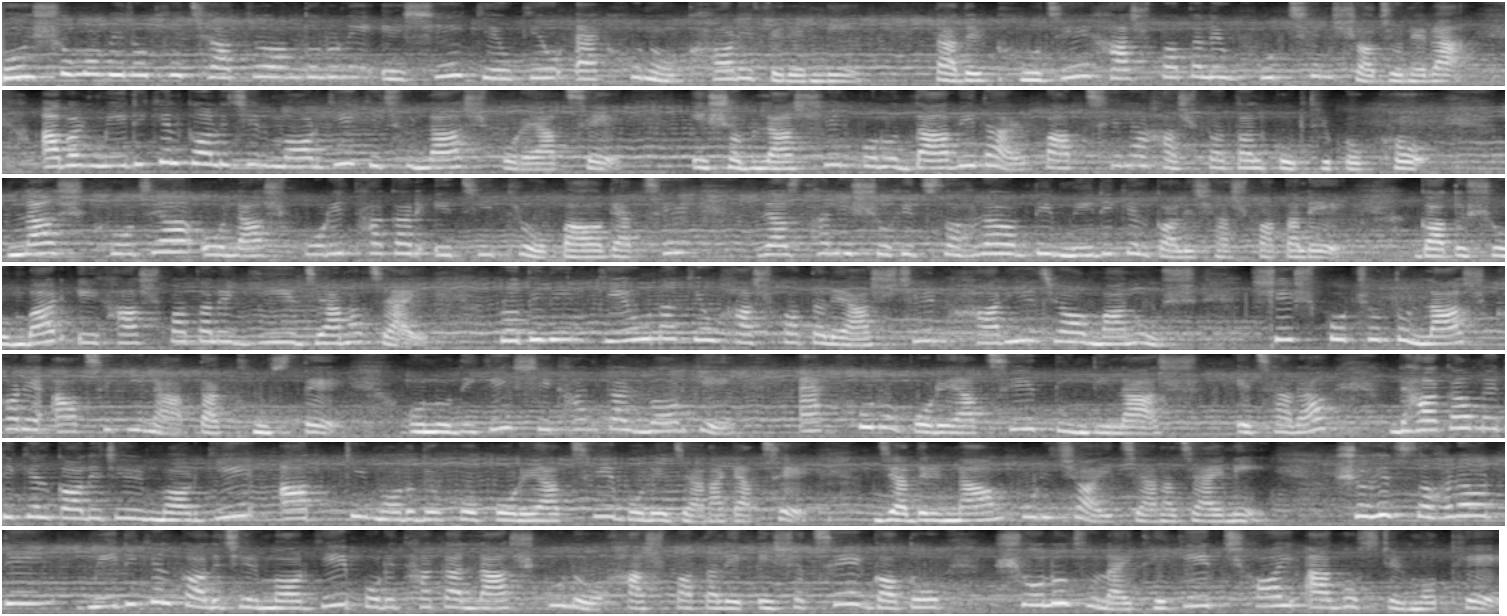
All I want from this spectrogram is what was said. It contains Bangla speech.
বৈষম্য বিরোধী ছাত্র আন্দোলনে এসে কেউ কেউ এখনও ঘরে ফেরেননি। তাদের খোঁজে হাসপাতালে ঘুরছেন স্বজনেরা। আবার মেডিকেল কলেজের মর্গে কিছু লাশ পড়ে আছে। এসব লাশের কোনো দাবিদার পাচ্ছে না হাসপাতাল কর্তৃপক্ষ। লাশ খোঁজা ও লাশ পড়ে থাকার এ চিত্র পাওয়া গেছে রাজধানীর শহীদ সোহরাওয়ার্দী মেডিকেল কলেজ হাসপাতালে। গত সোমবার এই হাসপাতালে গিয়ে জানা যায়, প্রতিদিন কেউ না কেউ হাসপাতালে আসছেন, হারিয়ে যাওয়া মানুষ শেষ পর্যন্ত লাশ ঘরে আছে কিনা তা খুঁজতে। অন্যদিকে সেখানকার মর্গে এখনও পড়ে আছে তিনটি লাশ। এছাড়া ঢাকা মেডিকেল কলেজের মর্গে আটটি মরদেহ পড়ে আছে বলে জানা গেছে, যাদের নাম পরিচয় জানা যায়নি। শহীদ সোহরাওয়ার্দী মেডিকেল কলেজের মর্গে পড়ে থাকা লাশগুলো হাসপাতালে এসেছে গত ষোলো জুলাই থেকে ছয় আগস্টের মধ্যে।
